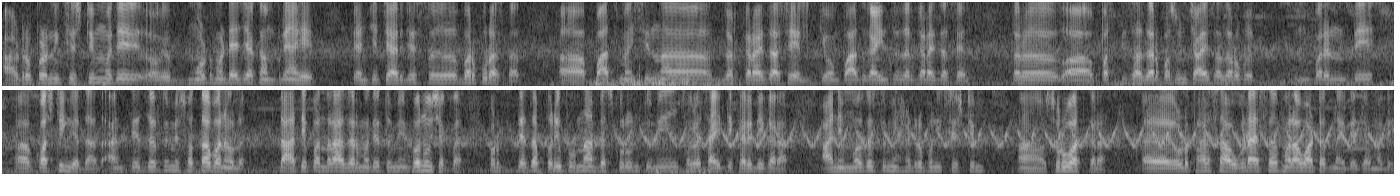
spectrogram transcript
हायड्रोपोनिक सिस्टीममध्ये मोठमोठ्या ज्या कंपन्या आहेत त्यांचे चार्जेस भरपूर असतात. पाच म्हशींना जर करायचं असेल किंवा पाच गाईंचं जर करायचं असेल तर पस्तीस हजारपासून चाळीस हजार रुपयेपर्यंत ते कॉस्टिंग घेतात. आणि ते जर तुम्ही स्वतः बनवलं दहा ते पंधरा हजारमध्ये तुम्ही बनवू शकता. परंतु त्याचा परिपूर्ण अभ्यास करून तुम्ही सगळं साहित्य खरेदी करा आणि मगच तुम्ही हायड्रोपोनिक सिस्टीम सुरुवात करा. एवढं फारसं अवघड आहे असं मला वाटत नाही त्याच्यामध्ये.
